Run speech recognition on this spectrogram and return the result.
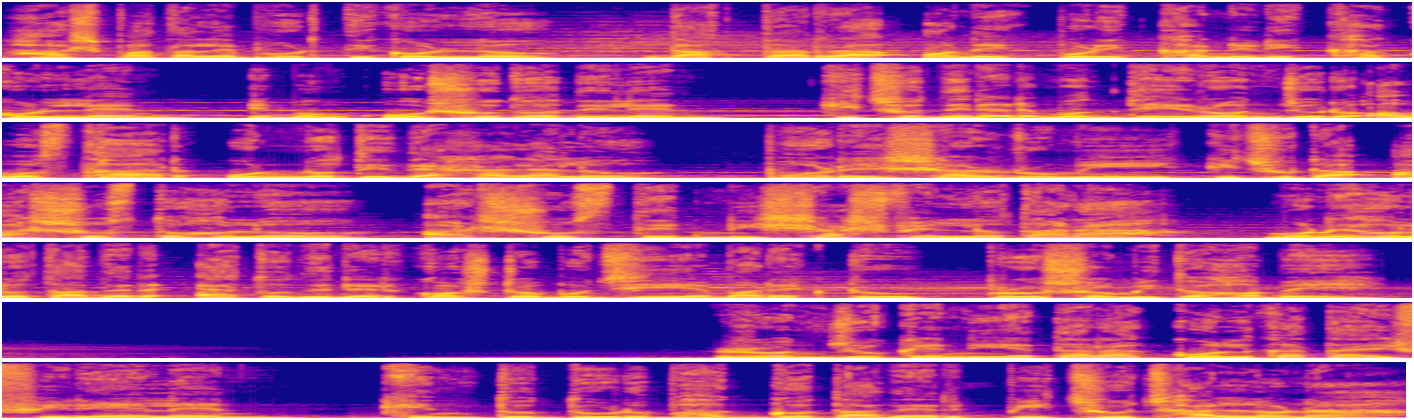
হাসপাতালে ভর্তি করল। ডাক্তাররা অনেক পরীক্ষা নিরীক্ষা করলেন এবং ওষুধও দিলেন। কিছুদিনের মধ্যেই রঞ্জুর অবস্থার উন্নতি দেখা গেল। পরেশ আর রুমি কিছুটা আশ্বস্ত হল আর স্বস্তির নিঃশ্বাস ফেলল তারা। মনে হলো তাদের এতদিনের কষ্ট বুঝি এবার একটু প্রশমিত হবে। রঞ্জুকে নিয়ে তারা কলকাতায় ফিরে এলেন, কিন্তু দুর্ভাগ্য তাদের পিছু ছাড়ল না।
